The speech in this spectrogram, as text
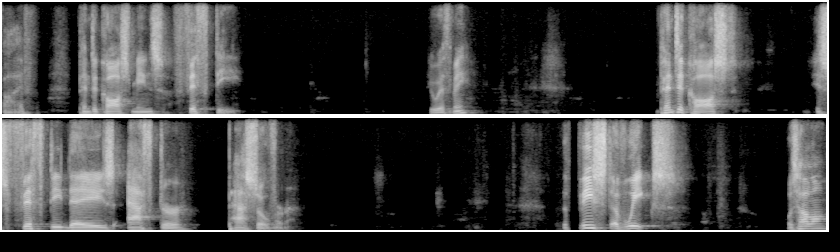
Five. Pentecost means 50. You with me? Pentecost is 50 days after Passover. The Feast of Weeks was how long?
